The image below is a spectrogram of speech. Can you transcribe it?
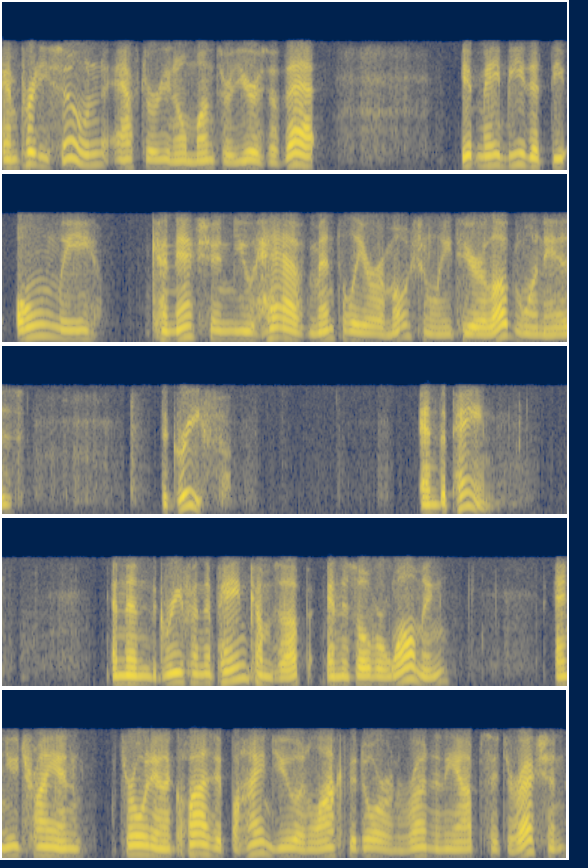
And pretty soon, after you know months or years of that, it may be that the only connection you have mentally or emotionally to your loved one is the grief and the pain. And then the grief and the pain comes up and is overwhelming and you try and throw it in a closet behind you and lock the door and run in the opposite direction,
